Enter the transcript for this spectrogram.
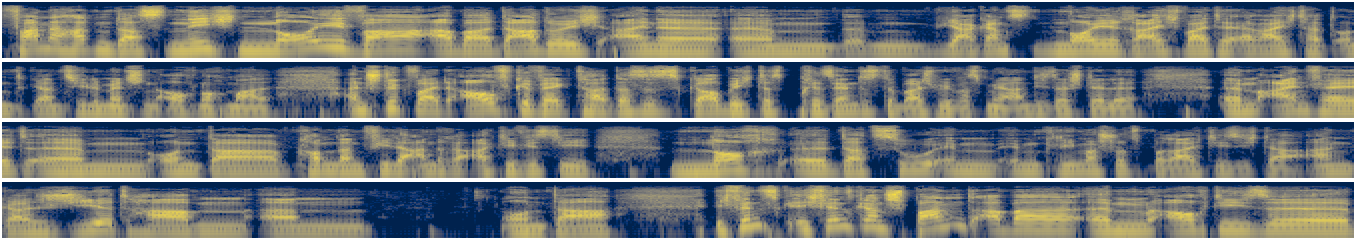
Pfanne hatten, das nicht neu war, aber dadurch eine ähm, ähm, ja ganz neue Reichweite erreicht hat und ganz viele Menschen auch nochmal ein Stück weit aufgeweckt hat. Das ist, glaube ich, das präsenteste Beispiel, was mir an dieser Stelle ähm, einfällt. Ähm, und da kommen dann viele andere Aktivisten noch äh, dazu im, im Klimaschutzbereich, die sich da engagiert haben. Ähm, und da, ich finde es ich find's ganz spannend, aber ähm, auch diese,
